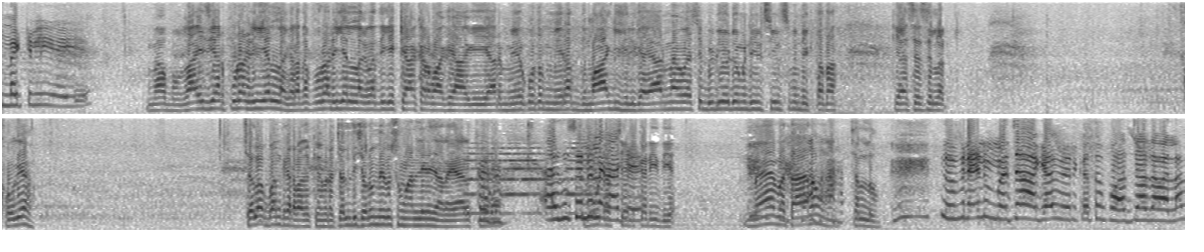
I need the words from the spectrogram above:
नकली है ये। मैं गाइस यार पूरा रियल लग रहा था पूरा रियल लग रहा था कि क्या करवा के आ गई यार। मेरे को तो मेरा दिमाग ही हिल गया यार। मैं वैसे वीडियो वीडियो में रील्स रील्स में देखता था कि ऐसे ऐसे लट खो गया? चलो बंद करवा दो कैमरा जल्दी चलो मेरे को सामान लेने जाना यार थोड़ा। ऐसे चलो लगा के। कर ही दिया। मैं बता रहा हूँ चल। लो तो फ्रेंड मज़ा आ गया मेरे को तो बहुत ज़्यादा वाला।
